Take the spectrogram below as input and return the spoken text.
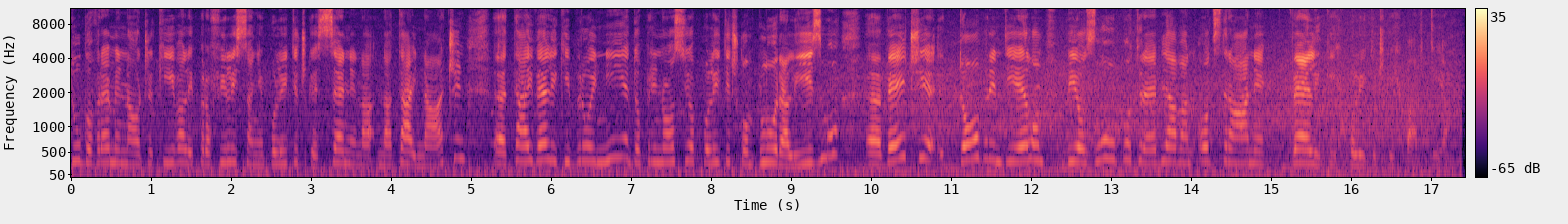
dugo vremena očekivali profilisanje političke scene na, na taj način. E, taj veliki broj nije doprinosio političkom pluralizmu, e, već je dobrim dijelom bio zloupotrebljavan od strane velikih političkih partija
